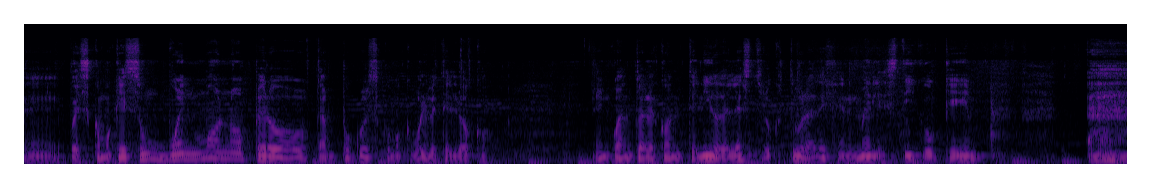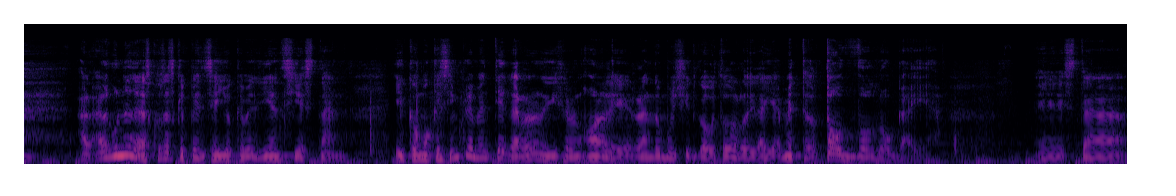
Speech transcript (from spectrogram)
Eh, pues como que es un buen mono, pero tampoco es como que vuélvete loco. En cuanto al contenido de la estructura, déjenme les digo que ah, algunas de las cosas que pensé yo que vendrían sí están. Y como que simplemente agarraron y dijeron, órale, random bullshit go, todo lo de Gaia, mételo, todo lo Gaia. está,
